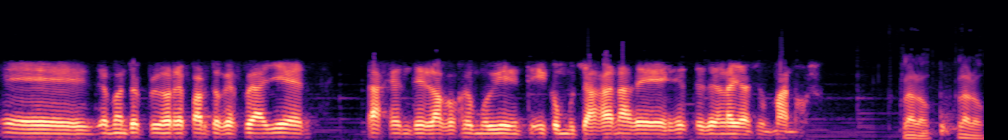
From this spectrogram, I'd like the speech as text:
Eh, de momento el primer reparto que fue ayer, la gente la coge muy bien y con muchas ganas de, tenerla ya en sus manos. Claro, claro.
